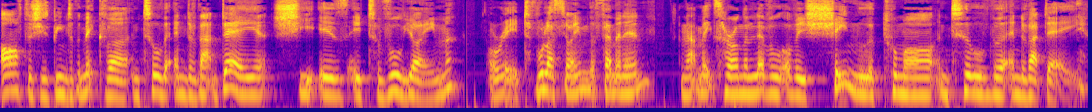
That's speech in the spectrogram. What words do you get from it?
after she's been to the mikveh, until the end of that day, she is a tavul yoim, or a tavulas yoim, the feminine, and that makes her on the level of a shein letuma until the end of that day.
